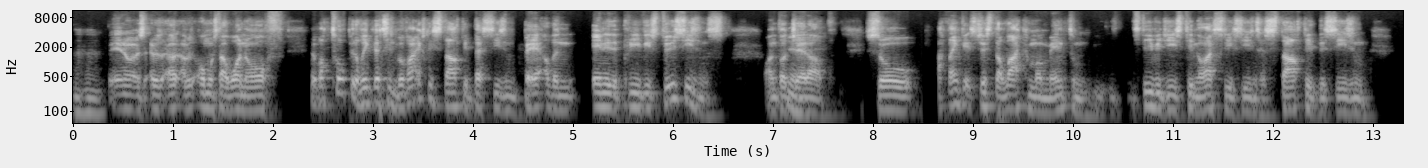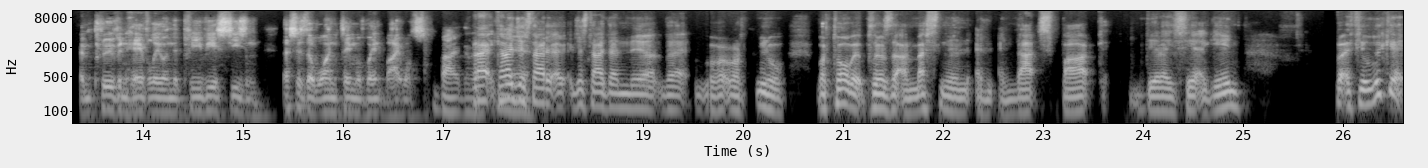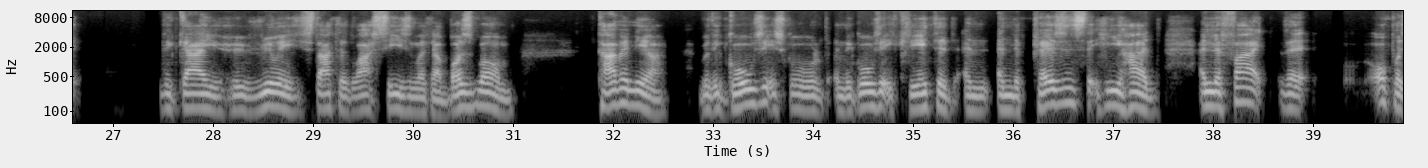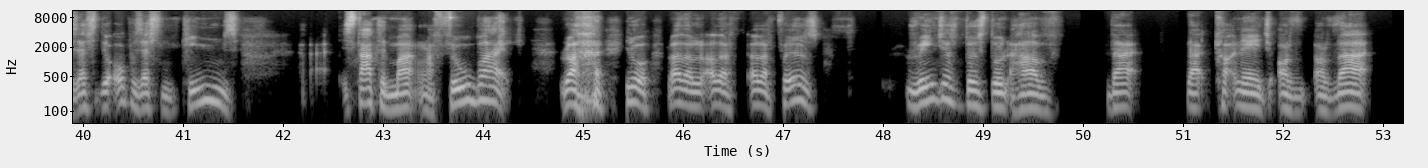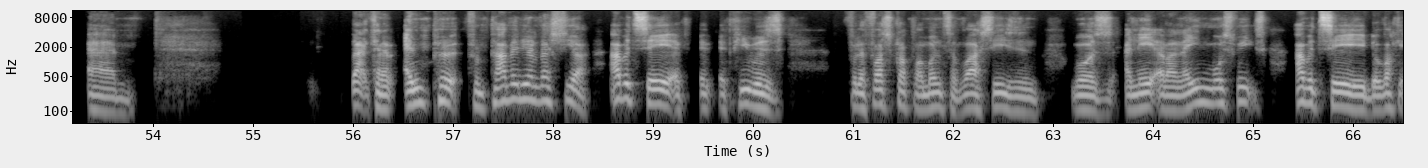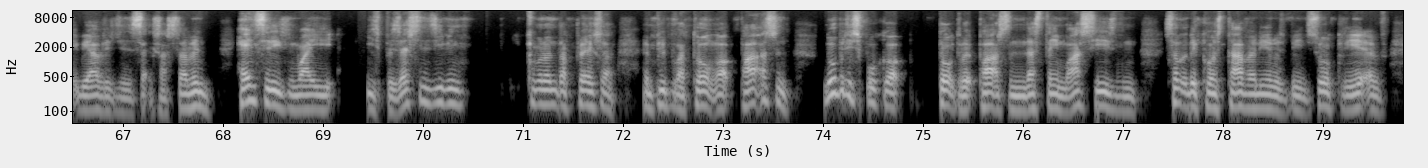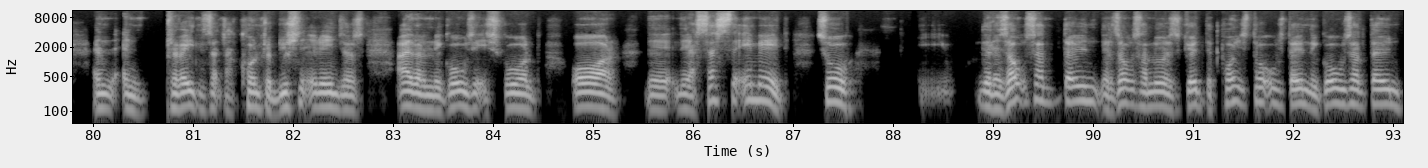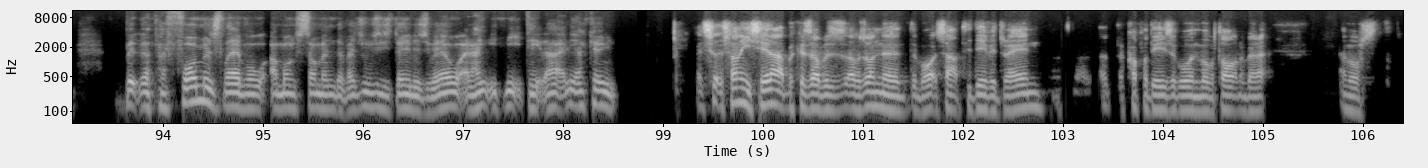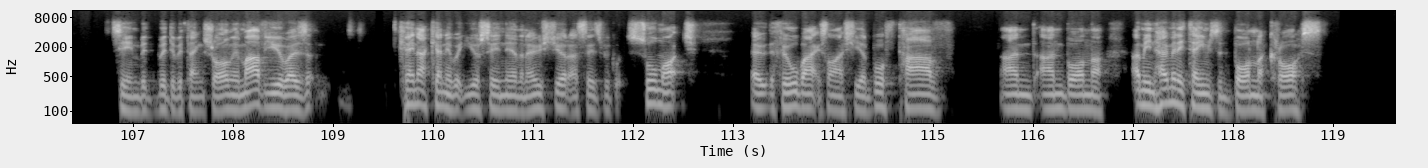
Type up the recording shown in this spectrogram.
mm-hmm. you know, it was, it was, it was almost a one-off but we're top of the league this season. We've actually started this season better than any of the previous two seasons under yeah. Gerrard. So I think it's just a lack of momentum. Stevie G's team, the last three seasons, has started the season improving heavily on the previous season. This is the one time we've went backwards. Back right, can yeah. I just add uh, just add in there that we're, we're, you know we're talking about players that are missing and in, in that spark. Dare I say it again? But if you look at the guy who really started last season like a buzz bomb, Tavernier with the goals that he scored and the goals that he created and, and the presence that he had and the fact that opposition the opposition teams started marking a fullback rather you know rather than other other players. Rangers just don't have that that cutting edge or or that um, that kind of input from Tavernier this year. I would say if, if, if he was for the first couple of months of last season was an eight or a nine most weeks, I would say be lucky to be averaging six or seven. Hence the reason why he, his position's even coming under pressure and people are talking up Patterson. Nobody spoke up, talked about Patterson this time last season, simply because Tavernier was being so creative and, and providing such a contribution to Rangers, either in the goals that he scored or the, the assists that he made. So the results are down, the results are not as good, the points totals down, the goals are down, but the performance level amongst some individuals is down as well. And I think you need to take that into account. It's, it's funny you say that because I was I was on the, the WhatsApp to David Wren a, a couple of days ago and we were talking about it and we were saying what, what do we think's wrong and my view was kind of kind of what you're saying there now Stuart I says we got so much out the fullbacks last year both Tav and and Borna I mean how many times did Borna cross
